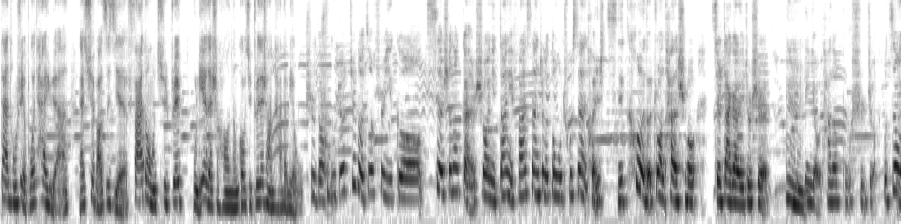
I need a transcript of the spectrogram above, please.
但同时也不会太远，来确保自己发动去追捕猎的时候能够去追得上它的猎物。是的，我觉得这个就是一个切身的感受。你当你发现这个动物出现很奇特的状态的时候，其实大概率就是，嗯，定有它的捕食者。我记得我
